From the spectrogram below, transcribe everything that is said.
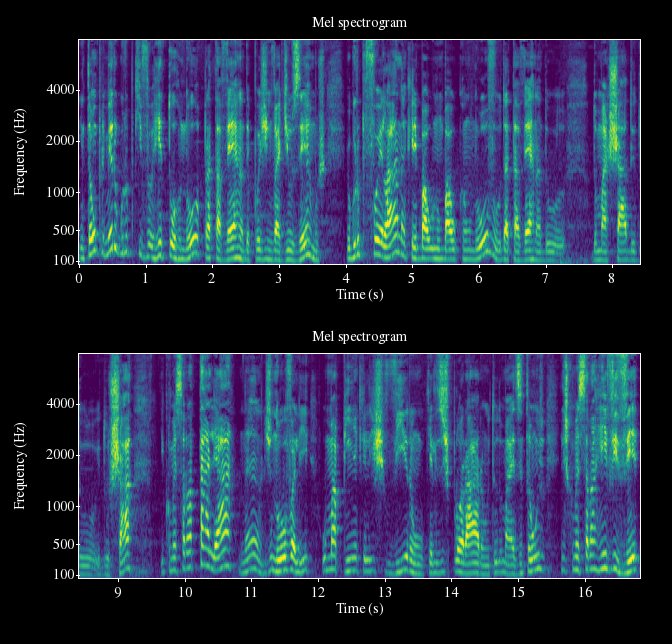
Então, o primeiro grupo que retornou para a taverna depois de invadir os ermos, o grupo foi lá naquele baú, num balcão novo da taverna do, do Machado e do, e do Chá e começaram a talhar né, de novo ali o mapinha que eles viram, que eles exploraram e tudo mais. Então eles começaram a reviver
